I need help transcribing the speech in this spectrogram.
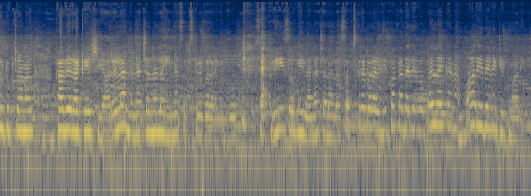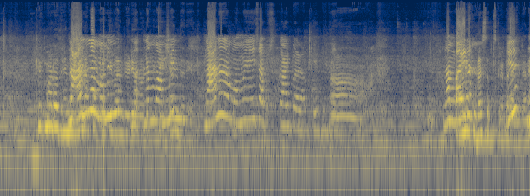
ಯೂಟ್ಯೂಬ್ ಚಾನಲ್. ಕಾವ್ಯ ರಾಕೇಶ್ ಯಾರೆಲ್ಲ ನನ್ನ ಚಾನಲ್ ಇನ್ನೂ ಸಬ್ಸ್ಕ್ರೈಬರ್ ಆಗಿಲ್ವೋ ಪ್ಲೀಸ್ ಹೋಗಿ ನನ್ನ ಚಾನಲ್ ಸಬ್ಸ್ಕ್ರೈಬರ್ ಆಗಿ ಪಕ್ಕದಲ್ಲಿರುವ ಬೆಲ್ ಐಕನ್ನ ಮಾರಿದೇನೆ ಕ್ಲಿಕ್ ಮಾಡಿ. ಕ್ಲಿಕ್ ಮಾಡೋದ್ರಿಂದ ನಾನು ಹಾಕೋ ವಿಡಿಯೋ ನೋಟಿಫಿಕೇಶನ್ ದೊರೆಯುತ್ತೆ. ನಾನು ನಮ್ಮ ಮಮ್ಮಿ ಸಬ್ಸ್ಕ್ರೈಬರ್ ಕೂಡ ಸಬ್ಸ್ಕ್ರೈಬರ್ ಆಗಿದ್ದಾನೆ.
